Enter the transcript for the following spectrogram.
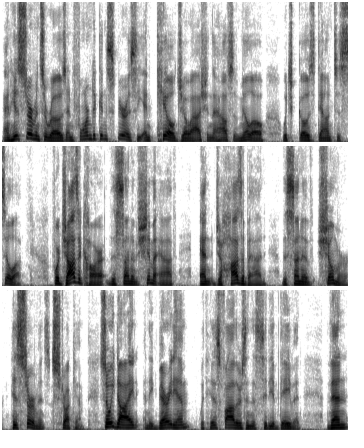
And his servants arose and formed a conspiracy and killed Joash in the house of Millo, which goes down to Silla. For Jozachar, the son of Shimeath, and Jehozabad, the son of Shomer, his servants, struck him. So he died, and they buried him with his fathers in the city of David. Then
